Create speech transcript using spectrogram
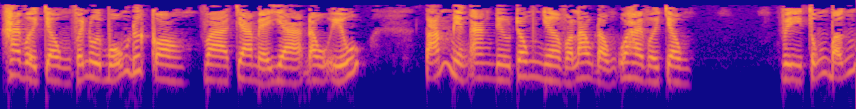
hai vợ chồng phải nuôi bốn đứa con và cha mẹ già đau yếu. Tám miệng ăn đều trông nhờ vào lao động của hai vợ chồng. Vì túng bấn,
